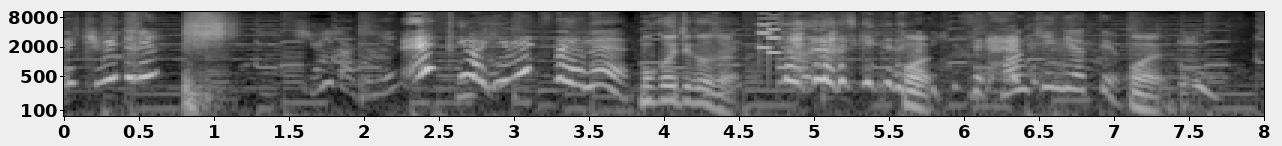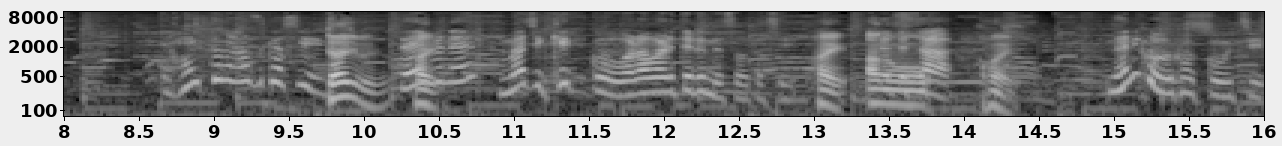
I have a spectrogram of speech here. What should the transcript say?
え響いてね響かずに今響いてたよねもう。一回言ってくだ私聞いてないはい満金でやってよさいはいえ本当に恥ずかしい大丈夫だいぶね、マジ結構笑われてるんです私はい、あのー、だはい何この格好う。ち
